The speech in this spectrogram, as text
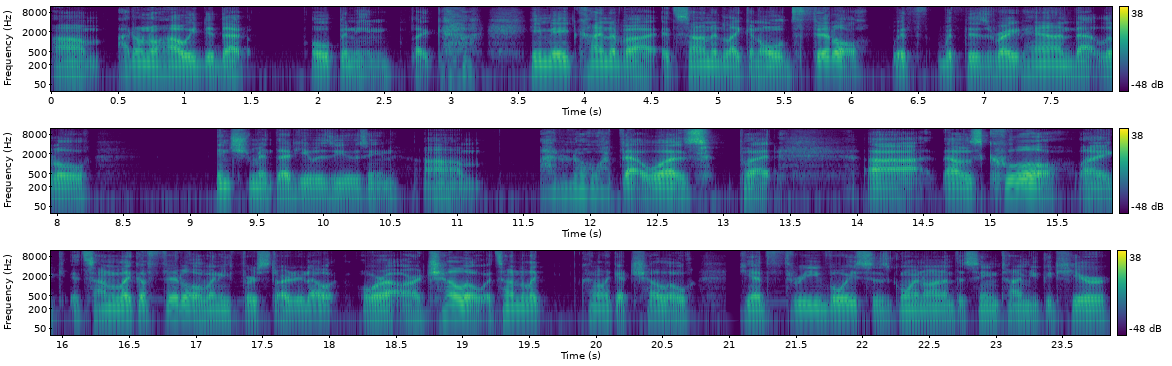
Um I don't know how he did that opening. Like he made kind of a it sounded like an old fiddle with with his right hand, that little instrument that he was using. Um I don't know what that was, but uh, that was cool. Like it sounded like a fiddle when he first started out, or a, or a cello. It sounded like kind of like a cello. He had three voices going on at the same time. You could hear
